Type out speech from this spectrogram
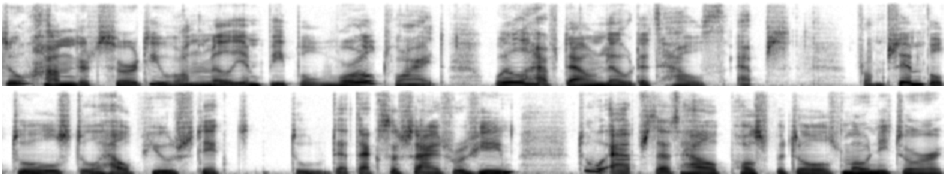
231 million people worldwide will have downloaded health apps, from simple tools to help you stick to that exercise regime to apps that help hospitals monitor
